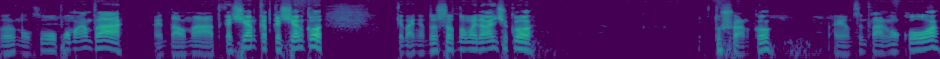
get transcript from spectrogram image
Розвернув свого опонента. Віддав на Ткаченка. Ткаченко. Кидання до штрафного майданчику. Євтушенко. Район центрального кола.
